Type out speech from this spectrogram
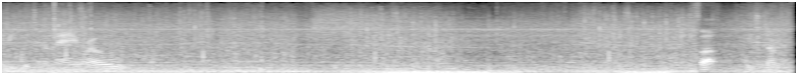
Maybe get to the main road. Fuck, he's coming.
